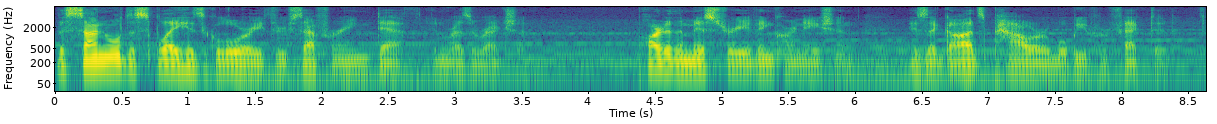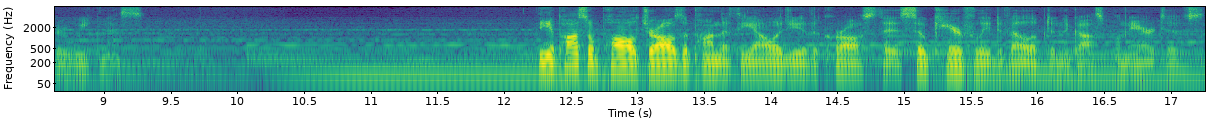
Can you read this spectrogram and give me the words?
The Son will display his glory through suffering, death, and resurrection. Part of the mystery of incarnation is that God's power will be perfected through weakness. The Apostle Paul draws upon the theology of the cross that is so carefully developed in the gospel narratives.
